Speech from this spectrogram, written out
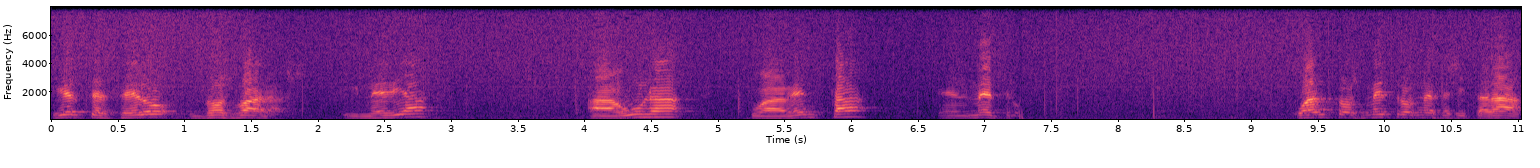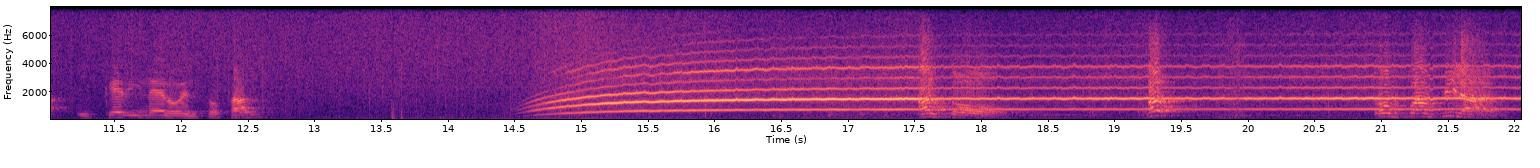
Y el tercero, dos varas y media a una cuarenta el metro. ¿Cuántos metros necesitará y qué dinero en total? ¡Alto! ¡Ah! from Pampillas.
